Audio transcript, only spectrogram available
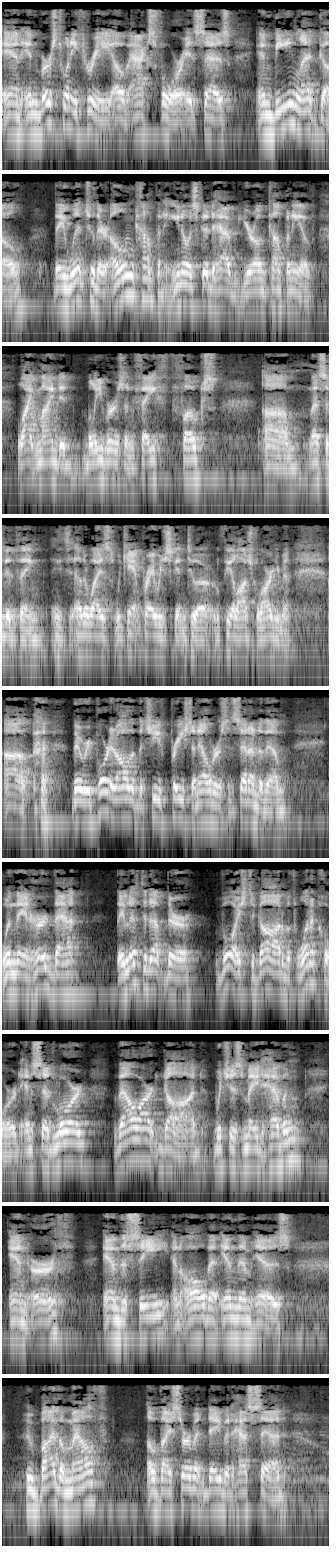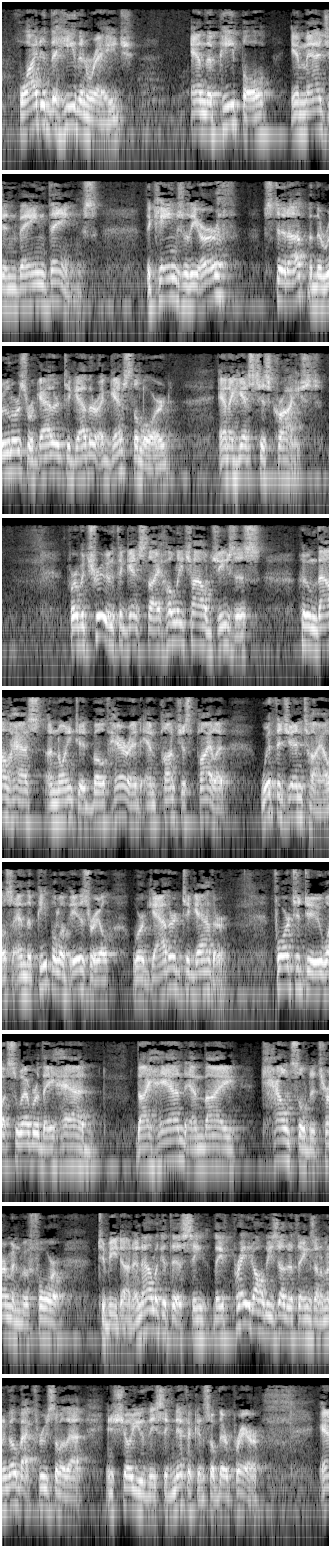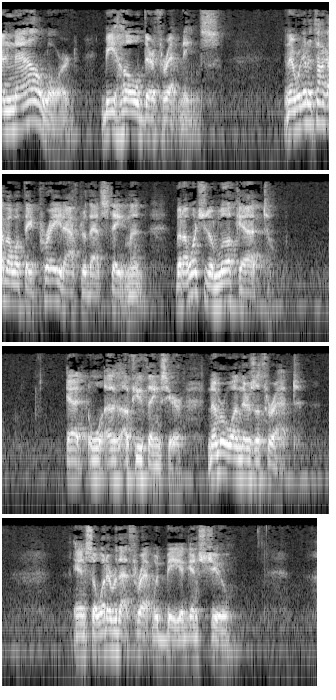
And in verse 23 of Acts 4, it says, and being let go, they went to their own company. You know, it's good to have your own company of like-minded believers and faith folks. Um, that's a good thing. It's, otherwise, we can't pray. We just get into a theological argument. Uh, they reported all that the chief priests and elders had said unto them. When they had heard that, they lifted up their voice to God with one accord and said, Lord, thou art God, which has made heaven and earth and the sea and all that in them is, who by the mouth of thy servant David has said, why did the heathen rage and the people imagine vain things? The kings of the earth stood up and the rulers were gathered together against the Lord and against his Christ. For of a truth against thy holy child Jesus, whom thou hast anointed, both Herod and Pontius Pilate with the Gentiles and the people of Israel were gathered together for to do whatsoever they had thy hand and thy counsel determined before to be done. And now look at this. See, they've prayed all these other things and I'm going to go back through some of that and show you the significance of their prayer. And now, Lord, behold their threatenings. And then we're going to talk about what they prayed after that statement, but I want you to look at at a few things here. Number one, there's a threat. And so whatever that threat would be against you,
